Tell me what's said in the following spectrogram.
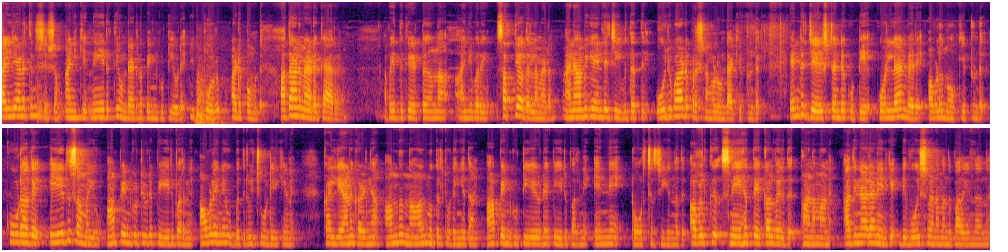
കല്യാണത്തിന് ശേഷം അനിക്ക് നേരത്തെ ഉണ്ടായിരുന്ന പെൺകുട്ടിയോട് ഇപ്പോഴും അടുപ്പമുണ്ട്. അതാണ് മാഡം കാരണം. അപ്പോൾ ഇത് കേട്ട് നിന്ന അനി പറയും സത്യം അതല്ല മാഡം. അനാമിക എന്റെ ജീവിതത്തിൽ ഒരുപാട് പ്രശ്നങ്ങൾ ഉണ്ടാക്കിയിട്ടുണ്ട്. എന്റെ ജ്യേഷ്ഠന്റെ കുട്ടിയെ കൊല്ലാൻ വരെ അവൾ നോക്കിയിട്ടുണ്ട്. കൂടാതെ ഏത് സമയവും ആ പെൺകുട്ടിയുടെ പേര് പറഞ്ഞ് അവൾ എന്നെ ഉപദ്രവിച്ചുകൊണ്ടിരിക്കുകയാണ് കല്യാണം കഴിഞ്ഞ അന്ന് നാൾ മുതൽ തുടങ്ങിയതാണ് ആ പെൺകുട്ടിയുടെ പേര് പറഞ്ഞ് എന്നെ ടോർച്ചർ ചെയ്യുന്നത്. അവൾക്ക് സ്നേഹത്തേക്കാൾ വലുത് പണമാണ്. അതിനാലാണ് എനിക്ക് ഡിവോഴ്സ് വേണമെന്ന് പറയുന്നതെന്ന്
